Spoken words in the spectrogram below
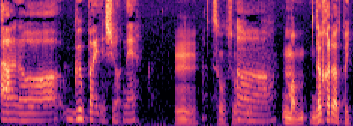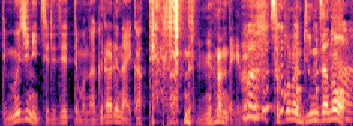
あのグッバイでしょうね。うんそうそうそう。あまあ、だからといって無地に連れてっても殴られないかっていうとちょっと微妙なんだけどそこの銀座の,、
